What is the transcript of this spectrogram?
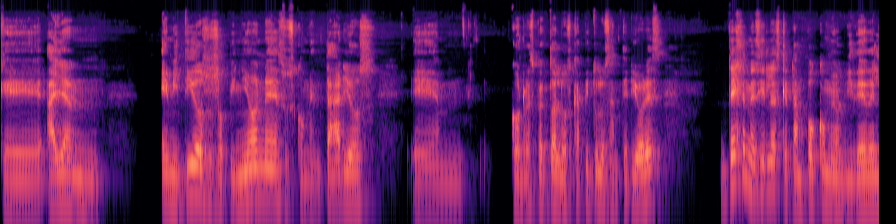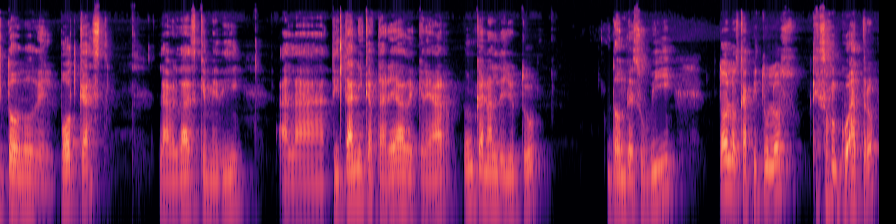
que hayan emitido sus opiniones, sus comentarios em, con respecto a los capítulos anteriores. Déjenme decirles que tampoco me olvidé del todo del podcast. La verdad es que me di a la titánica tarea de crear un canal de YouTube donde subí todos los capítulos, que son cuatro,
